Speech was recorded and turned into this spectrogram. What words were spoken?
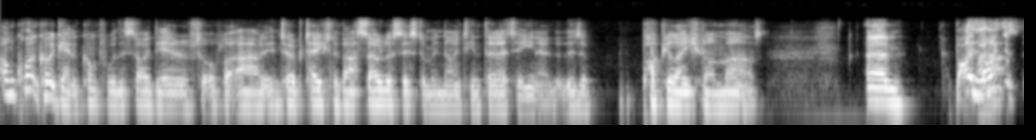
I'm quite quite again comfortable with this idea of sort of like our interpretation of our solar system in 1930. You know that there's a population on Mars. Um, but I Why like not? this.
